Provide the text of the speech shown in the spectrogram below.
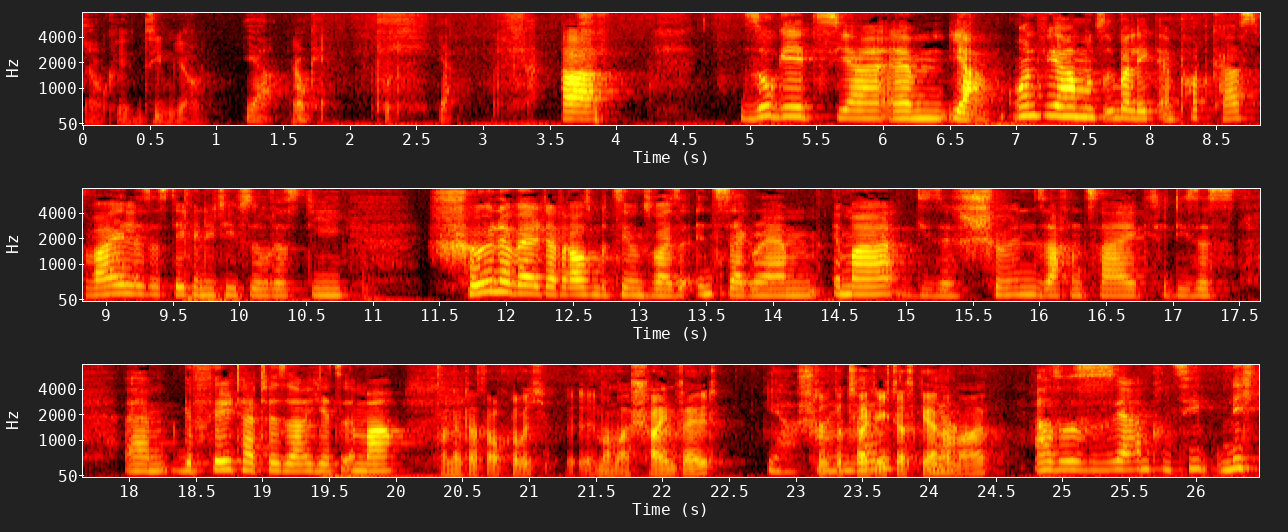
ja, okay, in sieben Jahren. Ja, Ja, okay. Äh, so geht's ja. Ähm, ja, und wir haben uns überlegt, ein Podcast, weil es ist definitiv so, dass die schöne Welt da draußen, beziehungsweise Instagram, immer diese schönen Sachen zeigt, dieses ähm, gefilterte, sage ich jetzt immer. Man nennt das auch, glaube ich, immer mal Scheinwelt. Ja, So bezeichne ich Scheinwelt. das gerne ja. mal. Also es ist ja im Prinzip nicht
